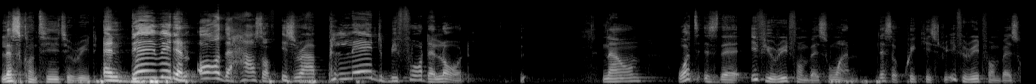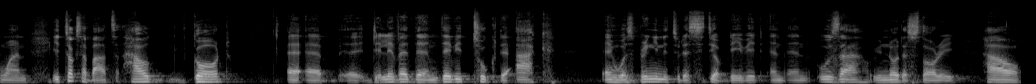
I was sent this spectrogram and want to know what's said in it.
let's continue to read. And David and all the house of Israel played before the Lord. Now, what is the, if you read from verse 1, just a quick history. If you read from verse 1, it talks about how God uh, uh, uh, delivered them. David took the ark and was bringing it to the city of David. And then Uzzah, you know the story, how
